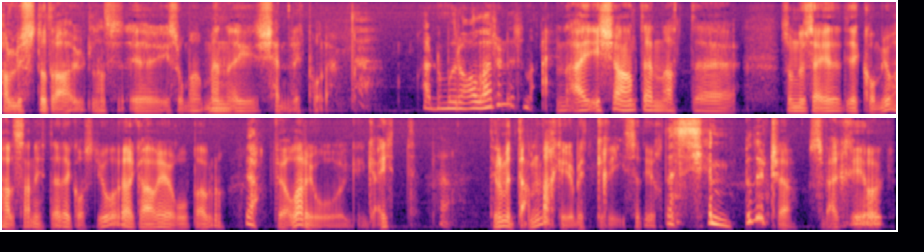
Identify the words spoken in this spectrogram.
har lyst til å dra utenlands eh, i sommer, men jeg kjenner litt på det. Er det noe moral her, eller? Nei. Nei, ikke annet enn at eh, Som du sier, det kommer jo halsende etter. Det koster jo å være kar i Europa òg nå. Ja. Før var det jo greit. Ja. Til og med Danmark er jo blitt grisedyrt. Det er kjempedyrt. Ja, Sverige òg.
